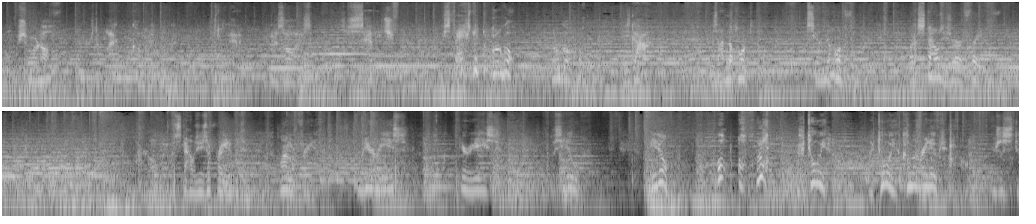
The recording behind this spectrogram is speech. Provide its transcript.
Oh, sure enough, there's the black one coming out. Look at him. Look at his eyes. A savage. He's fast. Him go. Him go. Look. He's gone. He's on the hunt. What's he on the hunt for? What the snousies are afraid of. I don't know what the snousies afraid of it. I'm afraid of it. Oh, there he is. There he is. What's he doing? What are you doing? Oh, oh, look! I told you. I told you, coming right out. There's a,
